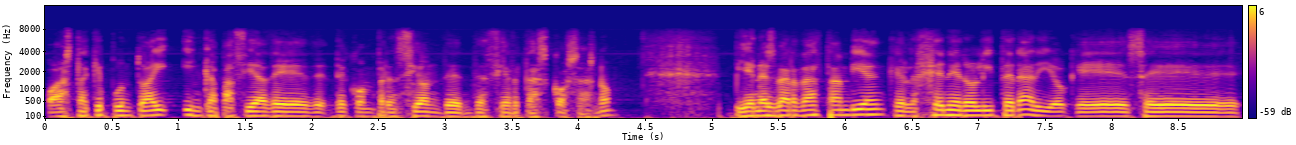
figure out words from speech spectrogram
o hasta qué punto hay incapacidad de, comprensión de, de, ciertas cosas no Bien es verdad también que el género literario que se,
